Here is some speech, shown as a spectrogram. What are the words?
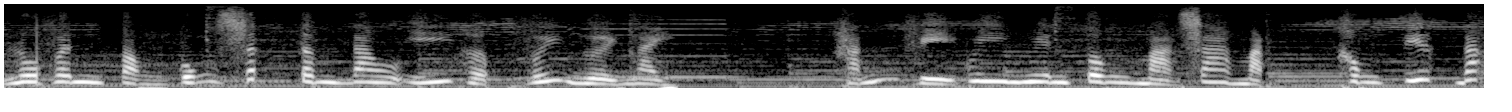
Lô Vân Tòng cũng rất tâm đau ý hợp với người này. Hắn vì Quy Nguyên Tông mà ra mặt, không tiếc đắc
